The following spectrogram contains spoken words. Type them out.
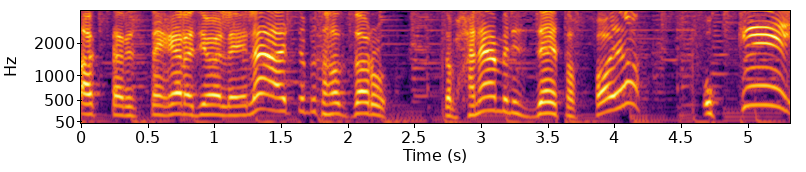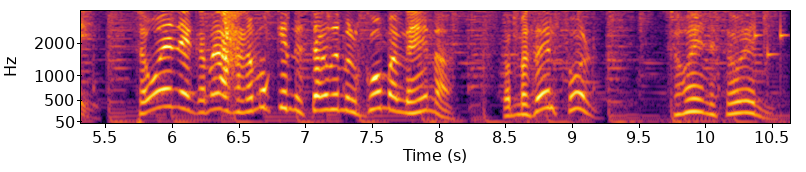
أكتر اشتغالة دي ولا إيه لا انت بتهزروا. طب هنعمل إزاي؟ طفايه okay. ثواني يا جماعة إحنا ممكن نستخدم الجمل اللي هنا. طب ما زي الفل. ثواني ثواني.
